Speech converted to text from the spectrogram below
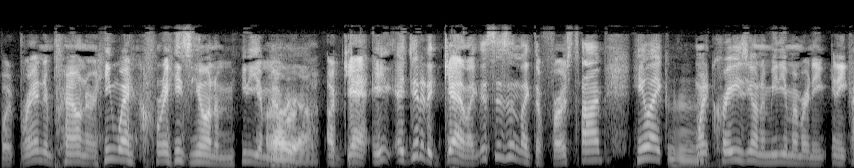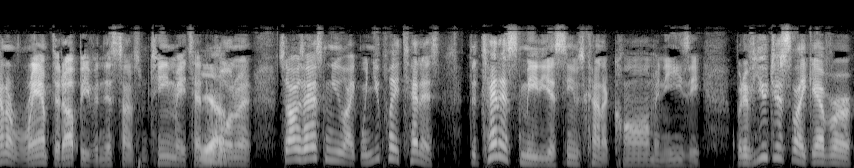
but Brandon Browner, he went crazy on a media member Oh, yeah. again. He, he did it again. Like this isn't like the first time. He like Mhm. went crazy on a media member and he and he kind of ramped it up even this time. Some teammates had to pull him in. So I was asking you like when you play tennis, the tennis media seems kind of calm and easy. But if you just like ever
